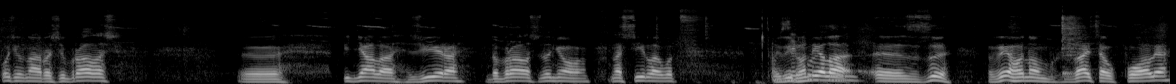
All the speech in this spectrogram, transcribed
Потім вона розібралась, е, підняла звіра, добралась до нього, насіла, от, відгонила е, з вигоном зайця в поле.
